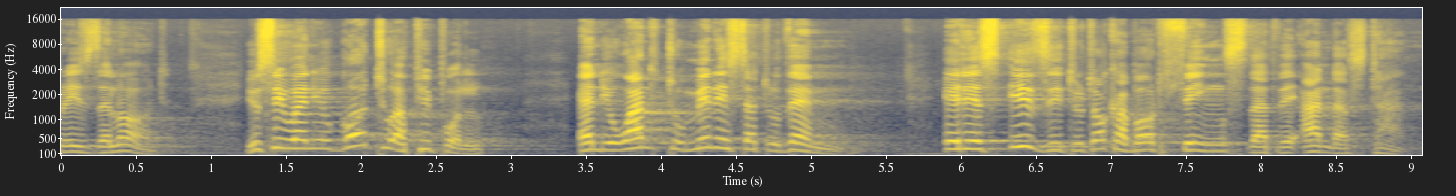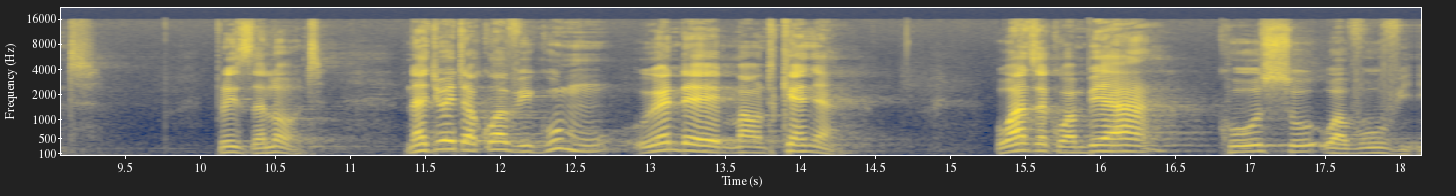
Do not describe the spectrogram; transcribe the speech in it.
Praise the Lord. You see, when you go to a people and you want to minister to them, it is easy to talk about things that they understand. Praise the Lord. Najua itakuwa vigumu uende Mount Kenya uanze kuambia kuhusu wavuvi.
